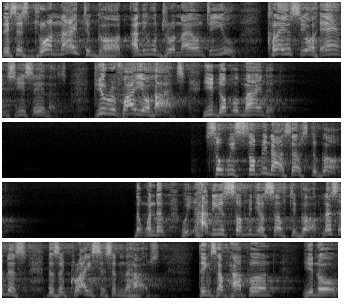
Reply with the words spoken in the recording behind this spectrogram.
This says, Draw nigh to God, and he will draw nigh unto you. Cleanse your hands, ye sinners. Purify your hearts, ye double minded. So we submit ourselves to God. The, when the, we, how do you submit yourself to God? Let's say there's, there's a crisis in the house. Things have happened. You know,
